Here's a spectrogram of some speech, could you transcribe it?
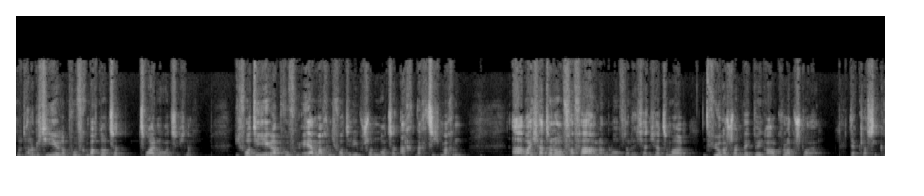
Und dann habe ich die Jägerprüfung gemacht 1992. Ne? Ich wollte die Jägerprüfung eher machen, ich wollte die schon 1988 machen. Aber ich hatte noch ein Verfahren am Laufen. Ich hatte, mal einen Führerstand weg wegen Alkohol am Steuer. Der Klassiker.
